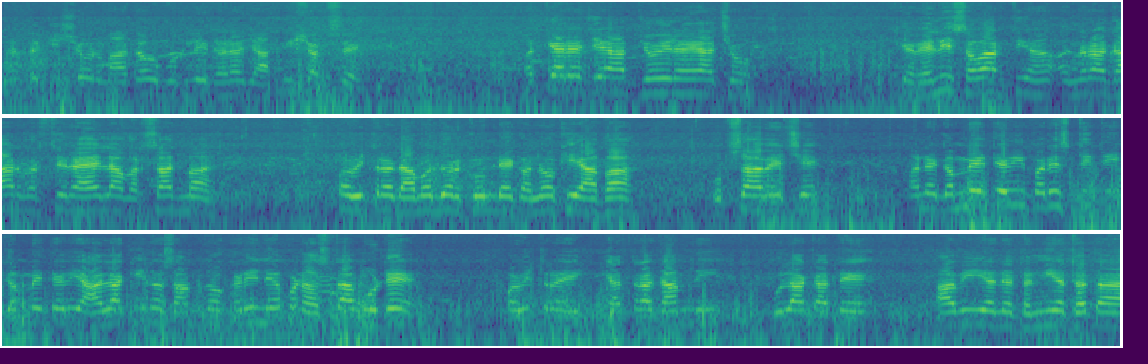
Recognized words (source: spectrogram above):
નંદ કિશોર માધવ મુરલીધર જ આપી શકશે. અત્યારે જે આપ જોઈ રહ્યા છો કે વહેલી સવારથી અનરાધાર વરસી રહેલા વરસાદમાં પવિત્ર દામોદર કુંડ એક અનોખી આભા ઉપસાવે છે. અને ગમે તેવી પરિસ્થિતિ, ગમે તેવી હાલાકીનો સામનો કરીને પણ હસતા મોઢે પવિત્ર યાત્રાધામની મુલાકાતે આવી અને ધન્ય થતા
